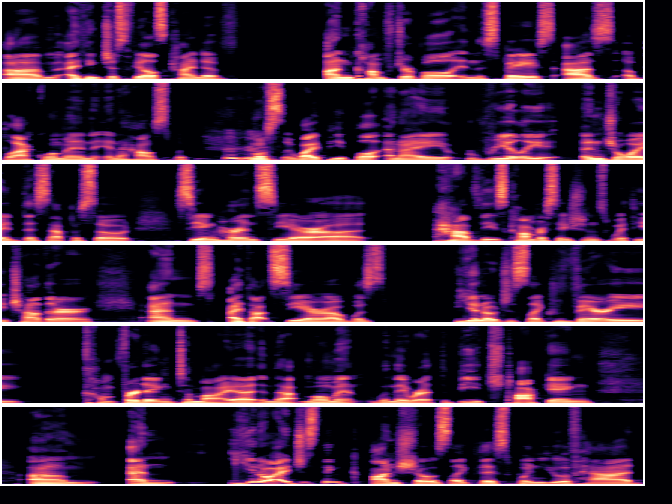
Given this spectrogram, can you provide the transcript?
Um, I think just feels kind of uncomfortable in the space as a black woman in a house with Mhm. mostly white people. And I really enjoyed this episode, seeing her and Ciara have these conversations with each other. And I thought Ciara was, you know, just like very comforting to Mya in that moment when they were at the beach talking. Um, and, you know, I just think on shows like this, when you have had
